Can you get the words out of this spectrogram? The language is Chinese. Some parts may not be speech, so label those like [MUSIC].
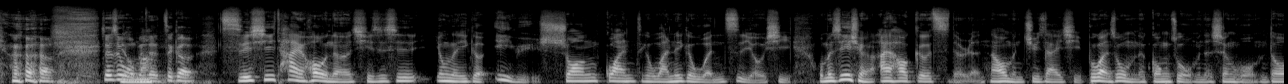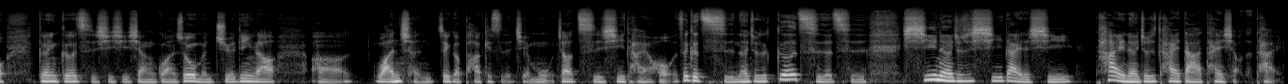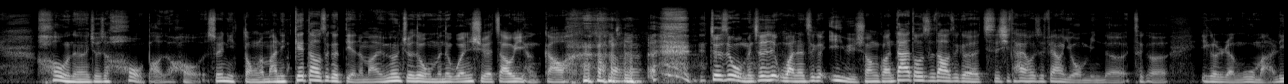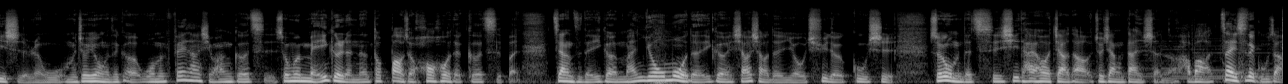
[LAUGHS] 就是我们的这个慈禧太后呢，其实是用了一个一语双关，这个玩了一个文字游戏。我们是一群爱好歌词的人，然后我们聚在一起，不管是我们的工作、我们的生活，我们都跟歌词息息相关，所以我们决定要啊、呃、完成这个 Podcast 的节目，叫《慈禧太后》。这个“词”呢，就是歌词的“词”；“禧”呢，就是西代的“携”。太呢，就是太大太小的太，厚呢就是厚薄的厚，所以你懂了吗？你 get 到这个点了吗？有没有觉得我们的文学造诣很高？[LAUGHS] [LAUGHS] 就是我们就是玩了这个一语双关，大家都知道这个慈禧太后是非常有名的这个一个人物嘛，历史的人物，我们就用了这个我们非常喜欢歌词，所以我们每一个人呢都抱着厚厚的歌词本，这样子的一个蛮幽默的一个小小的有趣的故事，所以我们的慈禧太后驾到就这样诞生了，好不好？再一次的鼓掌。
